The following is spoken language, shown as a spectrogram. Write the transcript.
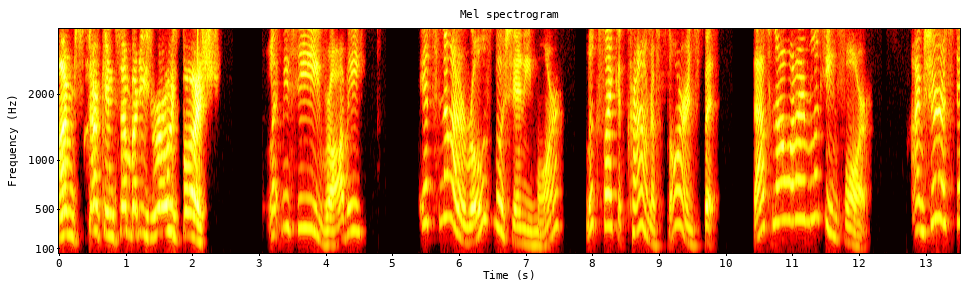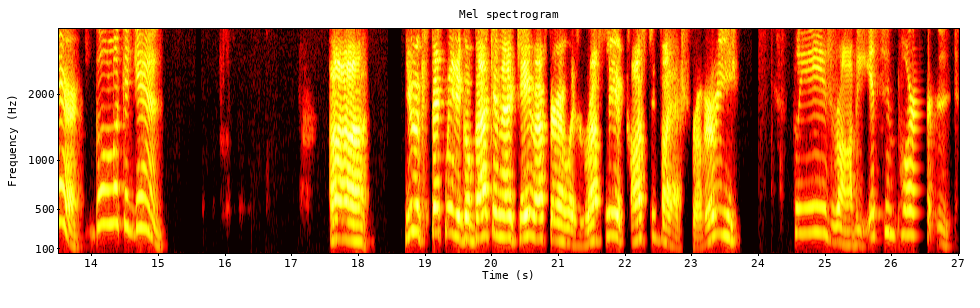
I'm stuck in somebody's rose bush. Let me see, Robbie. It's not a rose bush anymore. Looks like a crown of thorns, but that's not what I'm looking for. I'm sure it's there. Go look again. Uh, you expect me to go back in that cave after I was roughly accosted by a shrubbery? Please, Robbie, it's important.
